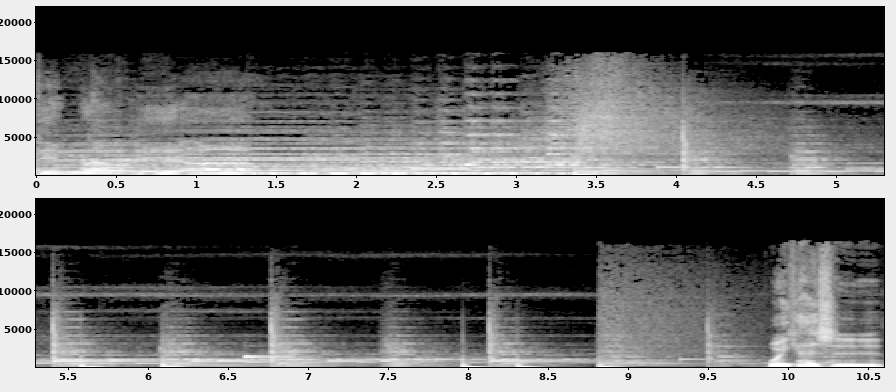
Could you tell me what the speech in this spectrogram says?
顶楼的暗。我一开始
